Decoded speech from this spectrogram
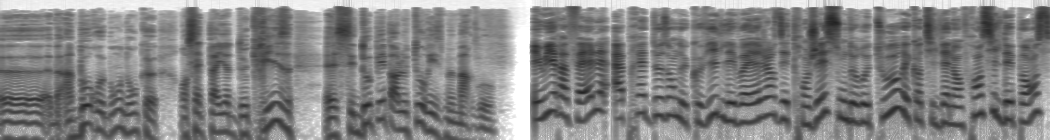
euh, ben, un beau rebond donc euh, en cette période de crise. Euh, C'est dopé par le tourisme, Margot. Et oui Raphaël, après deux ans de Covid, les voyageurs étrangers sont de retour et quand ils viennent en France, ils dépensent.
